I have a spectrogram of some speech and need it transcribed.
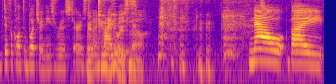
difficult to butcher. These roosters. We doing have two viewers now. Now by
